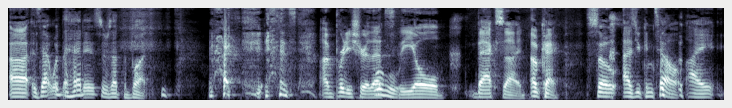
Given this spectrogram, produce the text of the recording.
Uh, is that what the head is, or is that the butt? It's- I'm pretty sure that's the old backside. Okay. So as you can tell, I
